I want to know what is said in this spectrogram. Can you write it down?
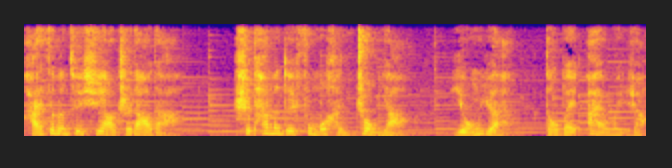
孩子们最需要知道的，是他们对父母很重要，永远都被爱围绕。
